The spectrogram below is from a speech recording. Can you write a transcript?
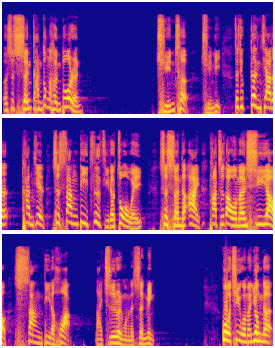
而是神感动了很多人，群策群力，这就更加的看见是上帝自己的作为，是神的爱。他知道我们需要上帝的话来滋润我们的生命。过去我们用的。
